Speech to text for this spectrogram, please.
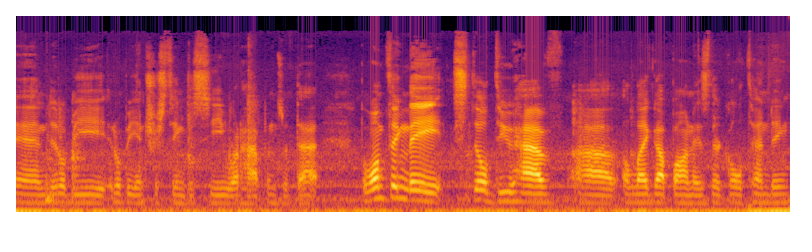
and it'll be it'll be interesting to see what happens with that. The one thing they still do have uh, a leg up on is their goaltending.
